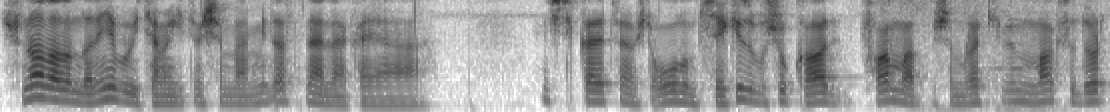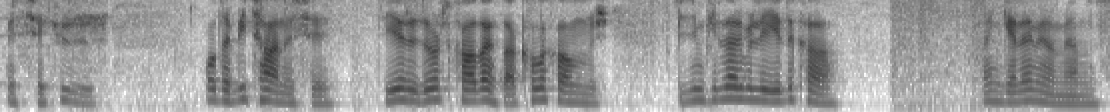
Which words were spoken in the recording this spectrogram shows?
Şunu alalım da niye bu iteme gitmişim ben? Midas ne alaka ya? Hiç dikkat etmemiştim. Oğlum 8.5k farm atmışım. Rakibim max'ı 4800. O da bir tanesi. Diğeri 4k'da akıllı kalmış. Bizimkiler bile 7k. Ben gelemiyorum yalnız.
